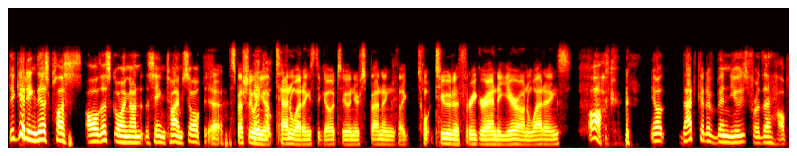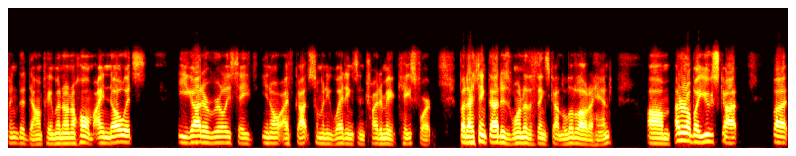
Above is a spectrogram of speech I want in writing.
they're getting this plus all this going on at the same time. So yeah, especially when you have ten weddings to go to and you're spending like tw- two to three grand a year on weddings. Oh, you know that could have been used for the helping the down payment on a home. I know it's you got to really say, you know, I've got so many weddings and try to make a case for it. But I think that is one of the things gotten a little out of hand. Um, I don't know about you, Scott, but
